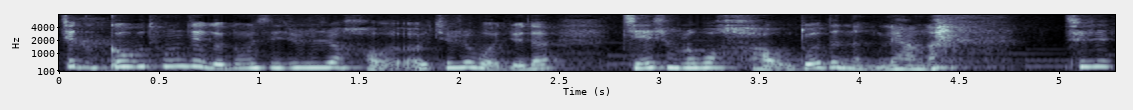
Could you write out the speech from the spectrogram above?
这个沟通这个东西，就是好，就是我觉得节省了我好多的能量啊。就是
